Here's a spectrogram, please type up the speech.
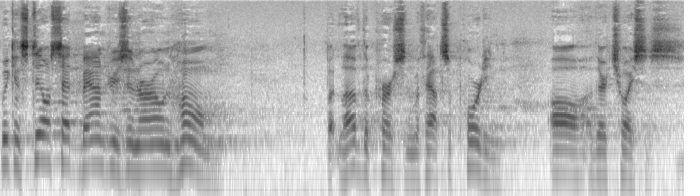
We can still set boundaries in our own home, but love the person without supporting all of their choices.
